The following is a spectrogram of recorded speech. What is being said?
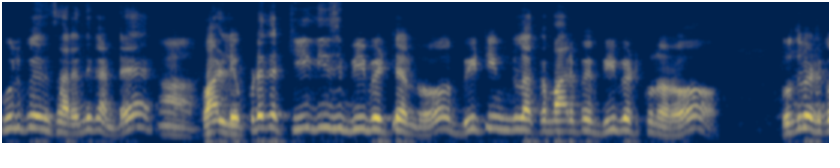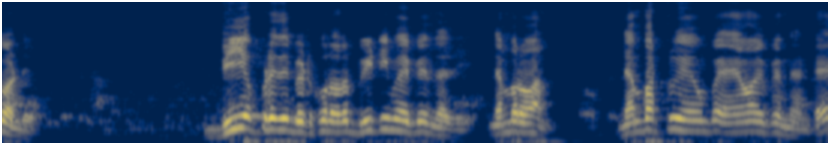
కూలిపోయింది సార్. ఎందుకంటే వాళ్ళు ఎప్పుడైతే టీ తీసి బీ పెట్టారో బీ టీం లెక్క మారిపోయి బీ పెట్టుకున్నారో గుర్తుపెట్టుకోండి. బి ఎప్పుడైతే పెట్టుకున్నారో బీ టీం అయిపోయింది అది నెంబర్ వన్. నెంబర్ టూ ఏమైపోయి ఏమైపోయిందంటే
